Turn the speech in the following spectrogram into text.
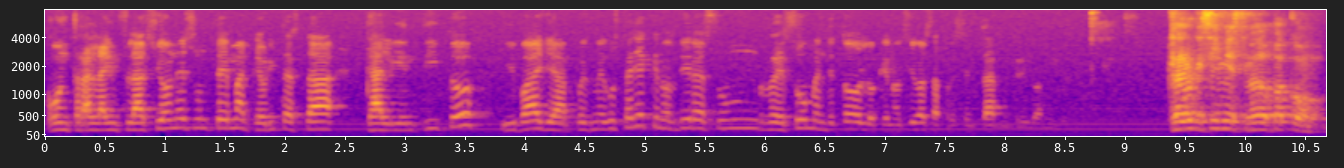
contra la inflación es un tema que ahorita está calientito y vaya, pues me gustaría que nos dieras un resumen de todo lo que nos ibas a presentar, mi querido amigo. Claro que sí, mi estimado Paco,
